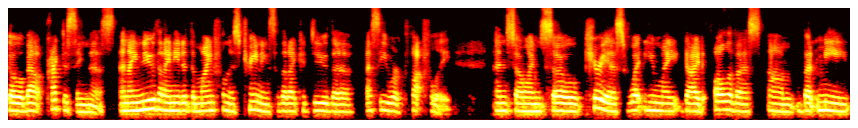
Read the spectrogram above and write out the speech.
go about practicing this. And I knew that I needed the mindfulness training so that I could do the SE work thoughtfully. And so I'm so curious what you might guide all of us, um, but me,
